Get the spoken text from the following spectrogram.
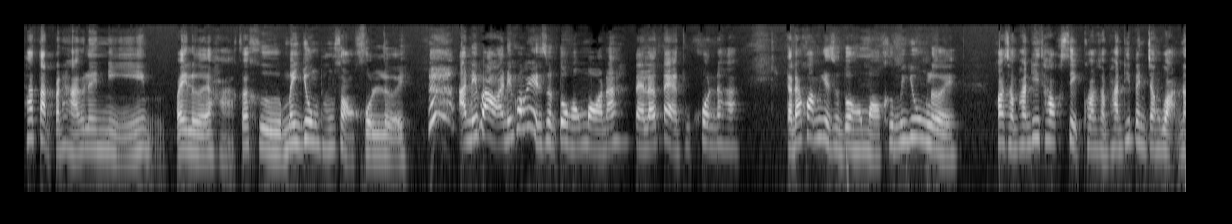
ถ้าตัดปัญหาไปเลยหนีไปเลยค่ะ ก็คือไม่ยุ่งทั้งสองคนเลย อันนี้เปล่า อันนี้ความเห็นส่วนตัวของหมอนะ แต่แล้วแต่ทุกคนนะคะ แต่ถ้าความเห็นส่วนตัวของหมอคือไม่ยุ่งเลย ความสัมพันธ์ที่ท็อกซิก ความสัมพันธ์ที่เป็นจังหวะน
